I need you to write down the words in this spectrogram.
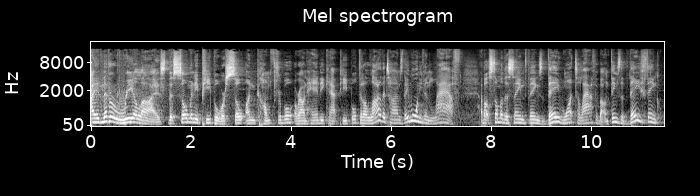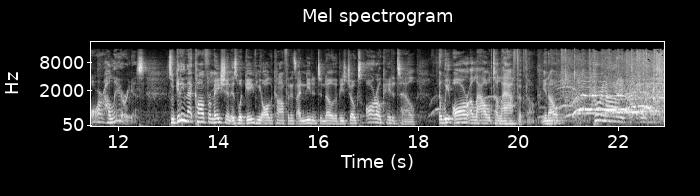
I had never realized that so many people were so uncomfortable around handicapped people that a lot of the times they won't even laugh about some of the same things they want to laugh about and things that they think are hilarious. So getting that confirmation is what gave me all the confidence I needed to know that these jokes are okay to tell and we are allowed to laugh at them, you know? Her and I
